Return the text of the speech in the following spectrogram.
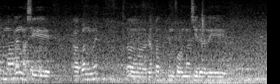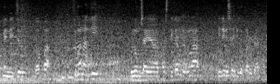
kemarin masih apa namanya eh, dapat informasi dari manajer bapak, cuma nanti belum saya pastikan karena ini saya juga baru datang.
